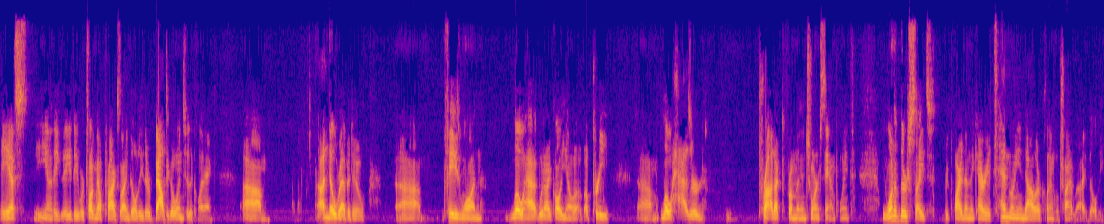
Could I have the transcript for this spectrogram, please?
They asked, you know, they, they, they were talking about products liability. They're about to go into the clinic, um, uh, no revenue, um, phase one, low ha- what I call, you know, a, a pretty um, low hazard product from an insurance standpoint. One of their sites required them to carry a $10 million clinical trial liability,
